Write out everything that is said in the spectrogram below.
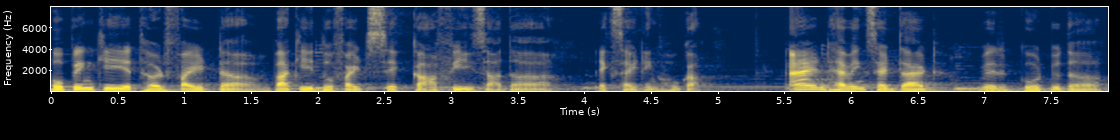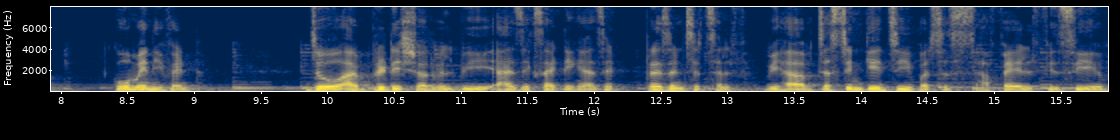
hoping कि ये थर्ड फाइट uh, बाकी दो फाइट से काफ़ी ज़्यादा एक्साइटिंग होगा. And having set that will go to the co main event जो I am pretty sure will be as exciting as it presents itself we have Justin Gaethje versus Rafael Fiziev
